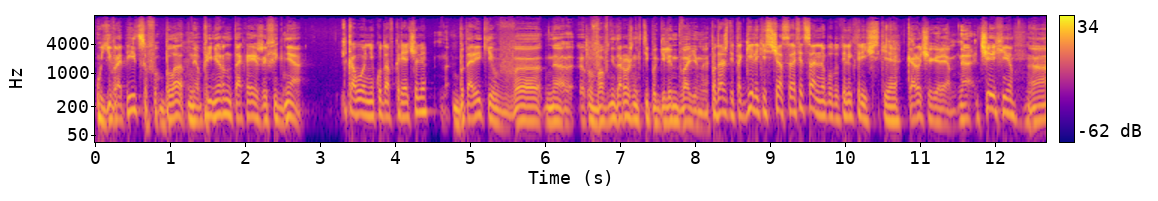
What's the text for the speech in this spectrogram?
у европейцев была примерно такая же фигня. И кого они куда вкрячили? Батарейки в, э, во внедорожник типа Гелендвагена. Подожди, так гелики сейчас официально будут электрические. Короче говоря, э, чехи, э,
